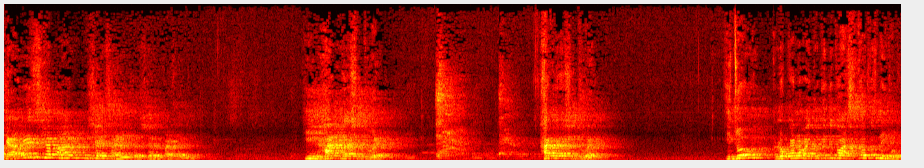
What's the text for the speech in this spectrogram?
त्यावेळेस या महान पुरुषाने सांगितलं शरद पाटलांनी की हा खरा शत्रू आहे. हा खरा शत्रू आहे. की जो लोकांना माहिती होती की तो अस्तित्वातच नाही कोणी.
